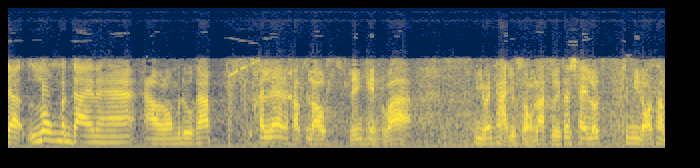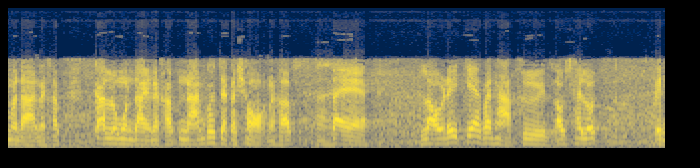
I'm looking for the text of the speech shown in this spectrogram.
จะลงบันไดนะฮะ เอาลองมาดูครับ ขั้นแรกนะครับเราเล็งเห็นว่ามีปัญหาอยู่สองหลักคือ ถ้าใช้รถที่มีล้อธรรมดานะครับ การลงบันไดนะครับ น้ำก็จะกระชอกนะครับใช่แต่เราได้แก้ปัญหาคือเราใช้รถ เป็น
